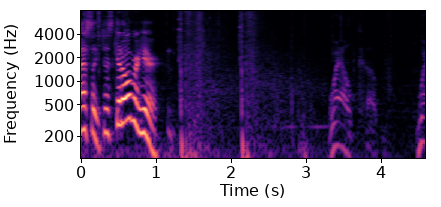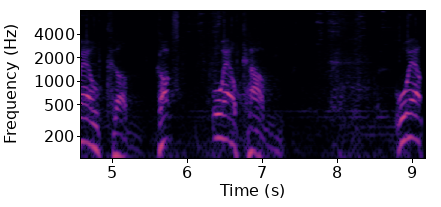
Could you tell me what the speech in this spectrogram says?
Ashley, just get over here. Welcome. Welcome. Cops, welcome. Well,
